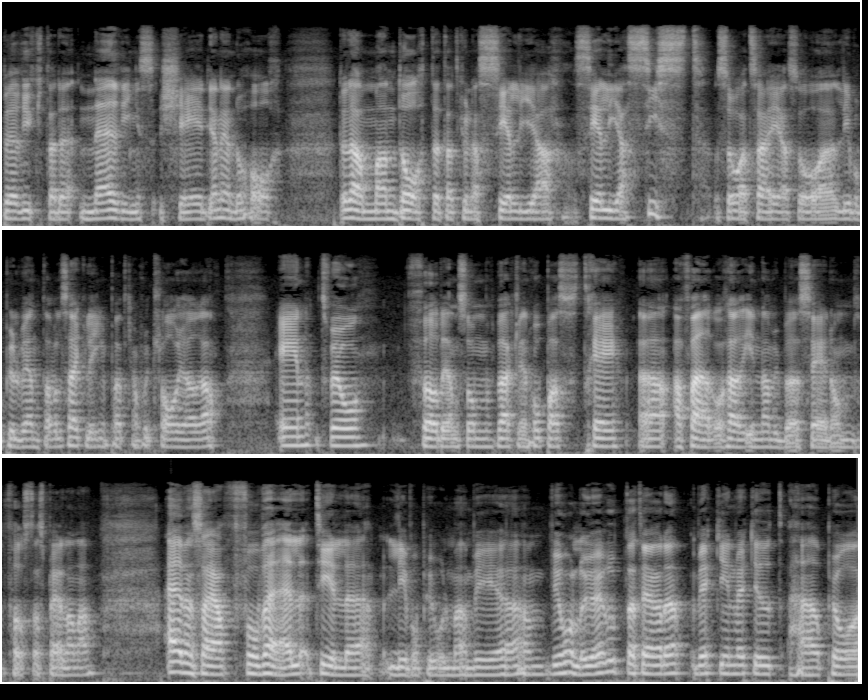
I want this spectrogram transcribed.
beryktade näringskedjan ändå har det där mandatet att kunna sälja, sälja sist så att säga. Så Liverpool väntar väl säkerligen på att kanske klargöra en, två, för den som verkligen hoppas tre äh, affärer här innan vi börjar se de första spelarna. Även säga farväl till äh, Liverpool, men vi, äh, vi håller ju er uppdaterade vecka in vecka ut här på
